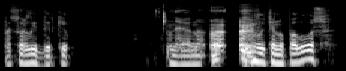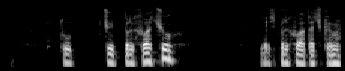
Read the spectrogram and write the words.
посверлить дырки. Наверное, вытяну полось. Тут чуть прихвачу. Десь прихваточками.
